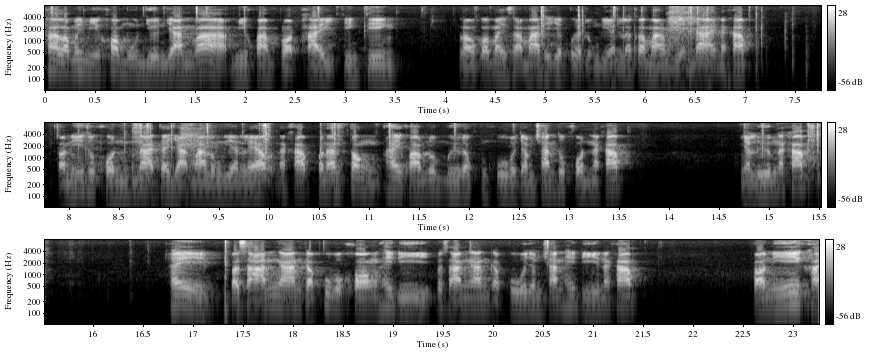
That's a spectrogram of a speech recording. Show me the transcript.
ถ้าเราไม่มีข้อมูลยืนยันว่ามีความปลอดภัยจริง ๆ เราก็ไม่สามารถที่จะเปิดโรงเรียนแล้วก็มาโรงเรียนได้นะครับ ตอนนี้ทุกคนน่าจะอยากมาโรงเรียนแล้วนะครับ เพราะฉะนั้นต้องให้ความร่วมมือกับคุณครูประจำชั้นทุกคนนะครับ อย่าลืมนะครับ ให้ประสานงานกับผู้ปกครองให้ดี ประสานงานกับครูประจำชั้นให้ดีนะครับ ตอนนี้ใคร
